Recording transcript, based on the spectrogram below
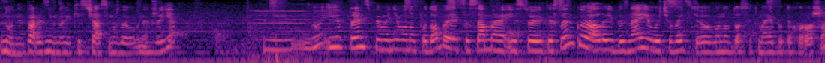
ну не пару днів, ну якийсь час, можливо, в них вже є. Ну і в принципі мені воно подобається саме із цією кислинкою, але і без неї, вочевидь, воно досить має бути хороше.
